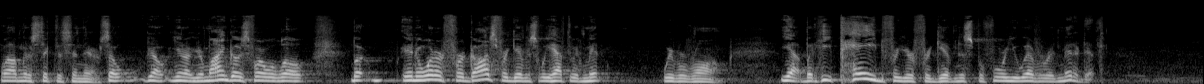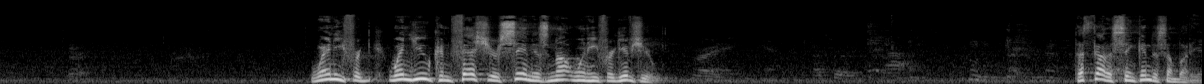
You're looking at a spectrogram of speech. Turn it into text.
Well, I'm going to stick this in there. So, you know, you know, your mind goes forward, well, but in order for God's forgiveness, we have to admit we were wrong. Yeah, but He paid for your forgiveness before you ever admitted it. When, he for, when you confess your sin is not when He forgives you. That's got to sink into somebody.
